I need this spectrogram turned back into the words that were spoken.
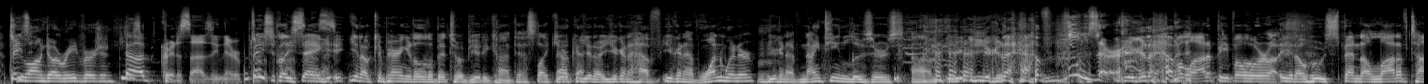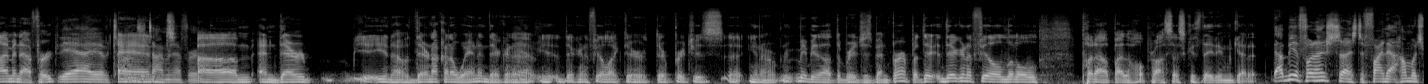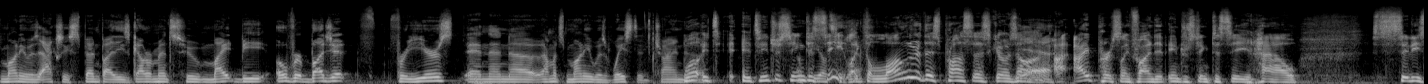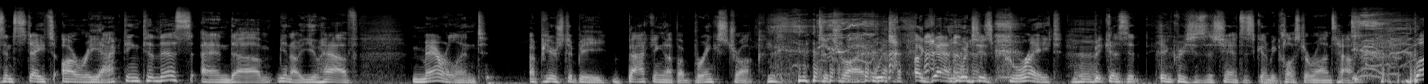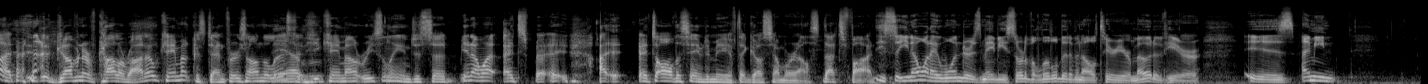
too long to read version? Uh, criticizing their basically saying you know comparing it a little bit to a beauty contest. Like you're, okay. you know you're gonna have you're gonna have one winner. Mm-hmm. You're gonna have 19 losers. Um, you're, you're, gonna have loser. You're gonna have a lot of people who are you know who spend a lot of time and effort. Yeah, you have tons and, of time and effort. Um, and they're you know they're not gonna win, and they're gonna yeah. they're gonna feel like their their bridges uh, you know maybe not the bridge has been burnt, but they're they're gonna feel a little put out by the whole process because they didn't get it. That'd be a fun exercise to find out how much money was actually spent by these governments who might be over budget f- for years, and then uh, how much money was wasted trying to. Well, it's it's interesting to see. To like the longer this process goes on, yeah. I, I personally find it interesting to see how cities and states are reacting to this, and um, you know, you have Maryland appears to be backing up a Brinks truck to try, which again, which is great because it increases the chance it's going to be close to Ron's house. But the governor of Colorado came out because Denver's on the list, yeah. and he came out recently and just said, you know what, it's uh, it's all the same to me if they go somewhere else. That's fine. So you know what I wonder is maybe sort of a little bit of an ulterior motive here. Is I mean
